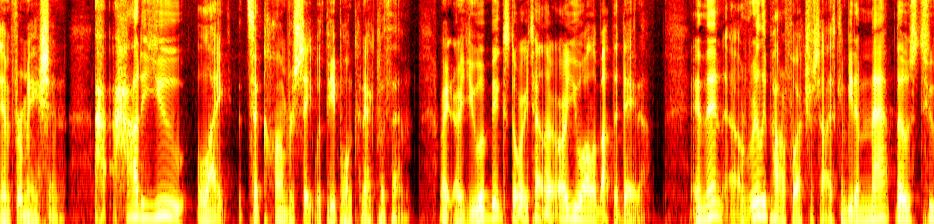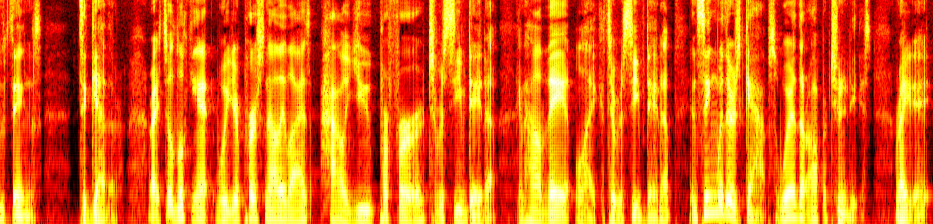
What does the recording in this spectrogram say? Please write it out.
information? H- how do you like to conversate with people and connect with them? Right? Are you a big storyteller or are you all about the data? And then a really powerful exercise can be to map those two things together, right? So looking at where your personality lies, how you prefer to receive data, and how they like to receive data, and seeing where there's gaps, where there are opportunities, right?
